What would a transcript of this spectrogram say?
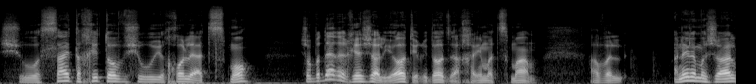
שהוא עשה את הכי טוב שהוא יכול לעצמו. עכשיו, בדרך יש עליות, ירידות, זה החיים עצמם. אבל אני למשל,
